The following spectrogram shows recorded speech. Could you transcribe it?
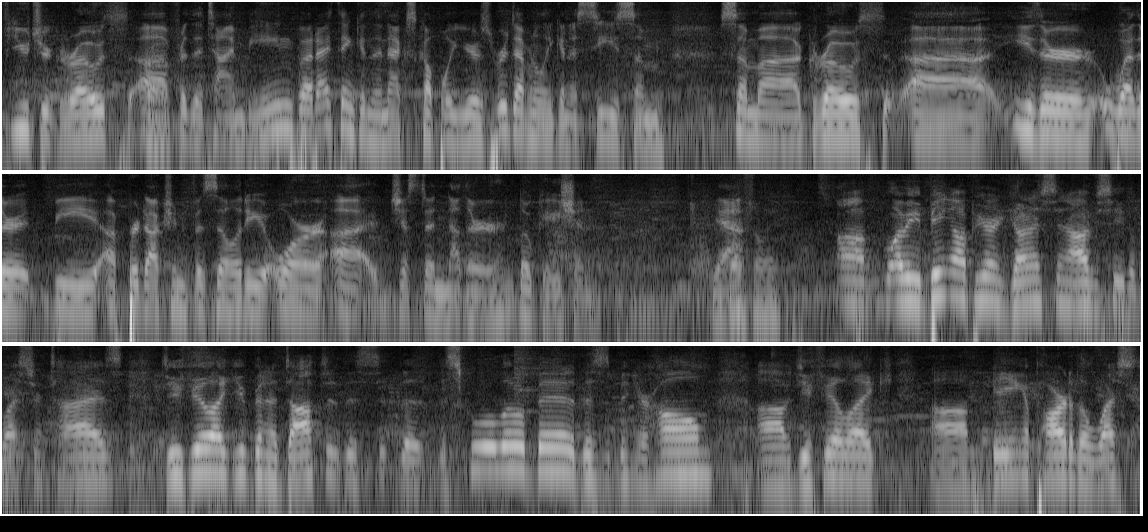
future growth uh, Right. for the time being. But I think in the next couple of years, we're definitely going to see some some uh, growth, uh, either whether it be a production facility or uh, just another location. Yeah. Definitely. Um, I mean, being up here in Gunnison, obviously the Western ties. Do you feel like you've been adopted this, the the school a little bit? This has been your home. Um, do you feel like um, being a part of the West,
